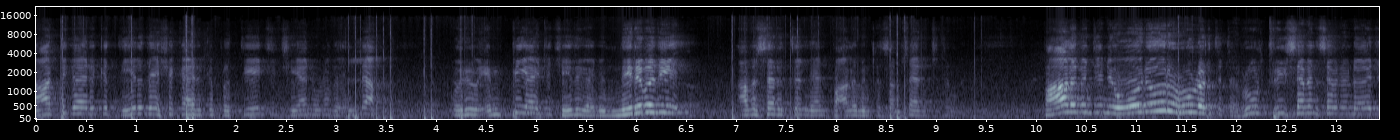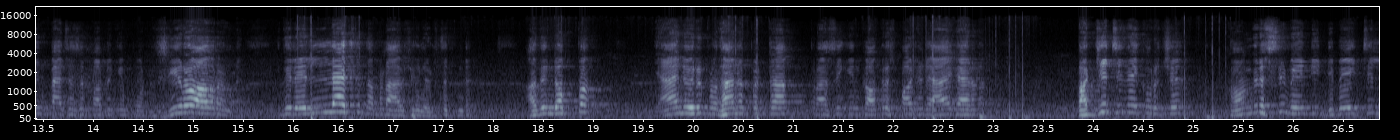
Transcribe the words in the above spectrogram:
നാട്ടുകാർക്ക് തീരദേശക്കാർക്ക് പ്രത്യേകിച്ച് ചെയ്യാനുള്ളതെല്ലാം ഒരു എം പി ആയിട്ട് ചെയ്തു കഴിഞ്ഞു. നിരവധി അവസരത്തിൽ ഞാൻ പാർലമെന്റിൽ സംസാരിച്ചിട്ടുണ്ട്. പാർലമെന്റിന്റെ ഓരോരോ റൂൾ എടുത്തിട്ട് റൂൾ ത്രീ സെവൻ സെവൻ ഉണ്ട് urgent matters of public importance zero hour ഉണ്ട്. ഇതിലെല്ലാത്തിനും നമ്മുടെ ആവശ്യങ്ങൾ എടുത്തിട്ടുണ്ട്. അതിന്റെ ഒപ്പം ഞാനൊരു പ്രധാനപ്പെട്ട പ്രാസിംഗിൻ കോൺഗ്രസ് പാർട്ടിയുടെ ആയ കാരണം ബഡ്ജറ്റിനെ കുറിച്ച് കോൺഗ്രസിന് വേണ്ടി ഡിബേറ്റിൽ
